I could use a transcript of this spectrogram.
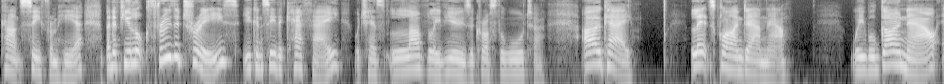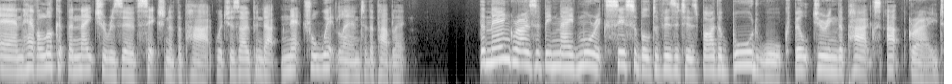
can't see from here. But if you look through the trees, you can see the cafe, which has lovely views across the water. OK, let's climb down now. We will go now and have a look at the nature reserve section of the park, which has opened up natural wetland to the public. The mangroves have been made more accessible to visitors by the boardwalk built during the park's upgrade.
